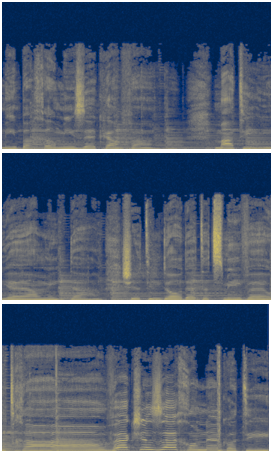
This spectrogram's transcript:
מי בחר מי זה קבע? מה תהיה המידה שתמדוד את עצמי ואותך? וכשזה חונק אותי,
